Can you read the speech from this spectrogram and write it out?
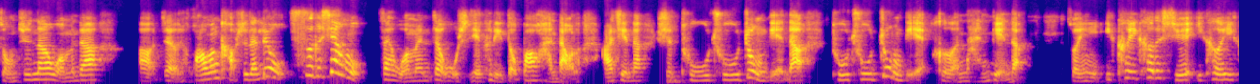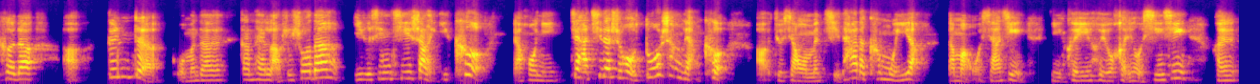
总之呢，我们的。啊，这华文考试的六四个项目，在我们这五十节课里都包含到了，而且呢是突出重点的，突出重点和难点的，所以你一科一科的学，一科一科的啊，跟着我们的刚才老师说的，一个星期上一课，然后你假期的时候多上两课啊，就像我们其他的科目一样，那么我相信你可以很有很有信心，很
